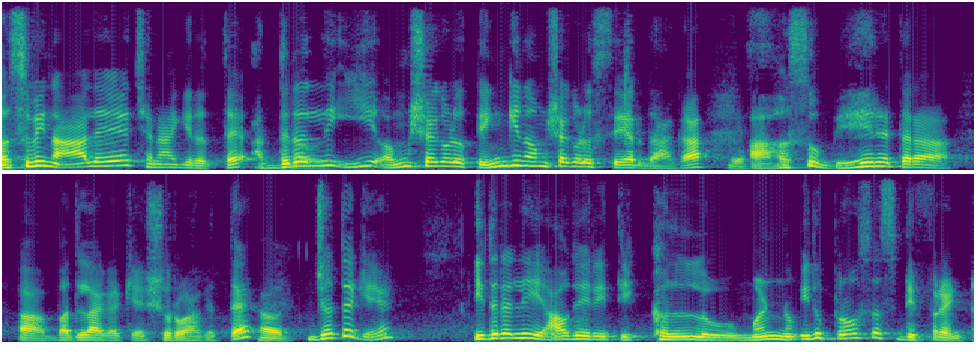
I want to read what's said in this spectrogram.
ಹಸುವಿನ ಹಾಲೇ ಚೆನ್ನಾಗಿರುತ್ತೆ. ಅದರಲ್ಲಿ ಈ ಅಂಶಗಳು ತೆಂಗಿನ ಅಂಶಗಳು ಸೇರಿದಾಗ ಆ ಹಸು ಬೇರೆ ತರ ಬದಲಾಗಕ್ಕೆ ಶುರು ಆಗುತ್ತೆ ಜೊತೆಗೆ ಇದರಲ್ಲಿ ಯಾವುದೇ ರೀತಿ ಕಲ್ಲು ಮಣ್ಣು ಇದು ಪ್ರೋಸೆಸ್ ಡಿಫ್ರೆಂಟ್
